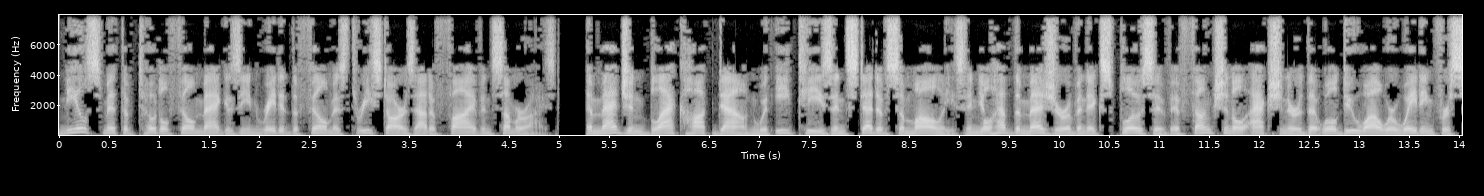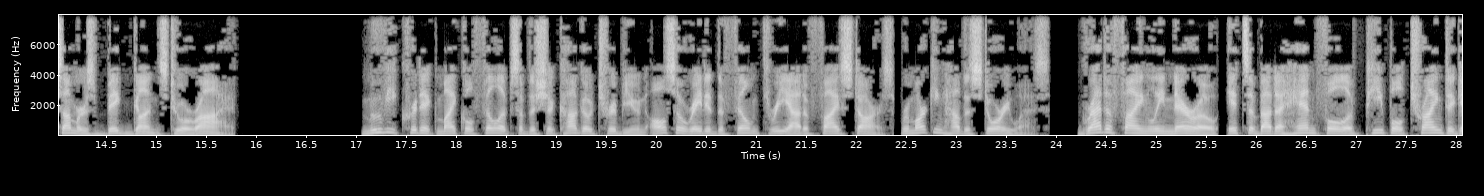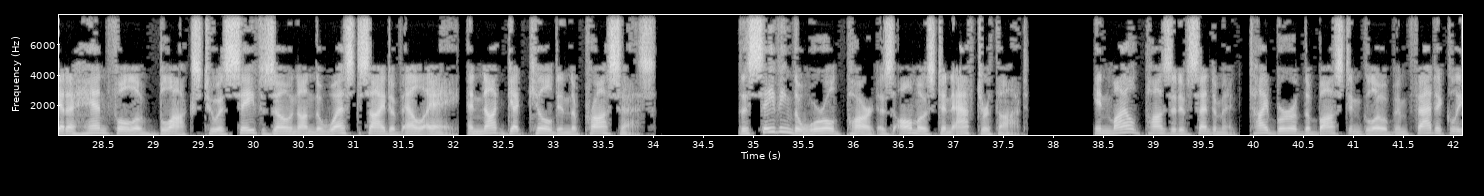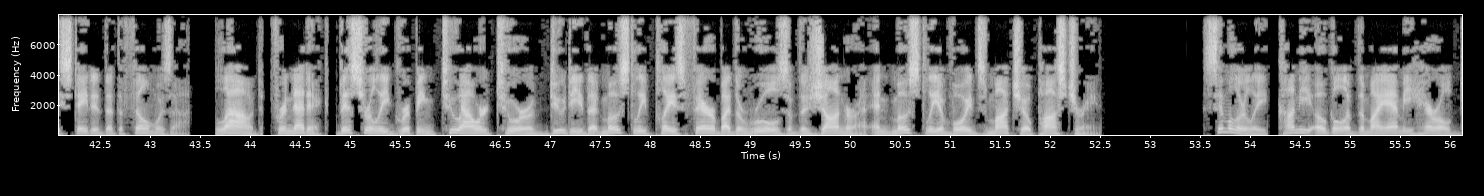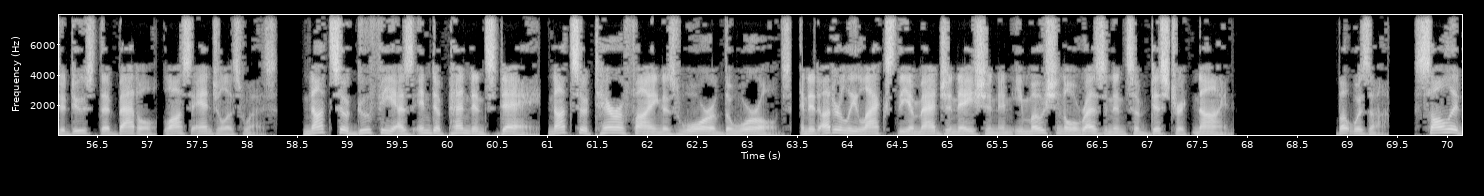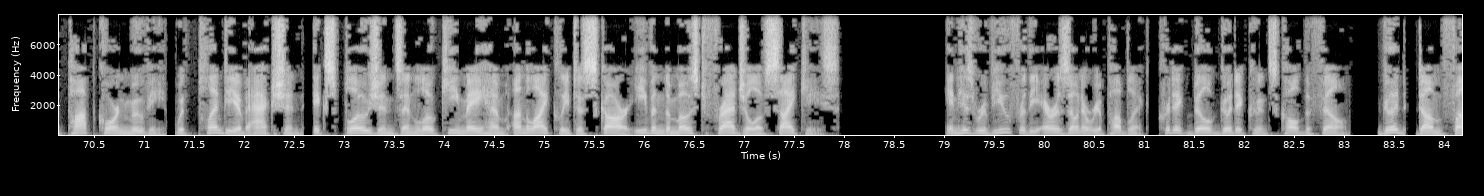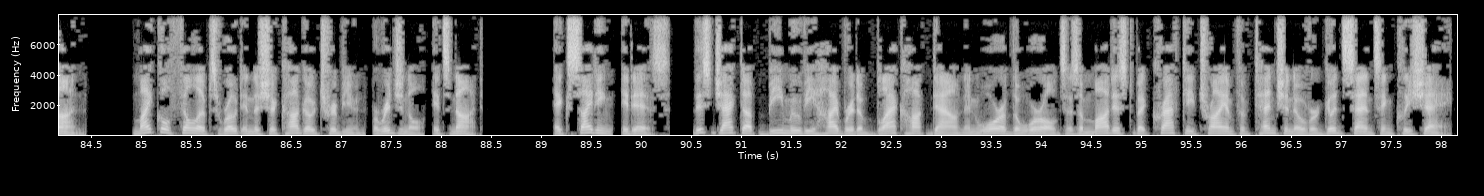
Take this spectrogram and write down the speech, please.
Neil Smith of Total Film magazine rated the film as three stars out of five and summarized, "...imagine Black Hawk Down with ETs instead of Somalis and you'll have the measure of an explosive if functional actioner that will do while we're waiting for summer's big guns to arrive." Movie critic Michael Phillips of the Chicago Tribune also rated the film 3 out of 5 stars, remarking how the story was Gratifyingly narrow, it's about a handful of people trying to get a handful of blocks to a safe zone on the west side of LA, and not get killed in the process. The saving the world part is almost an afterthought. In mild positive sentiment, Ty Burr of the Boston Globe emphatically stated that the film was a loud, frenetic, viscerally gripping two-hour tour of duty that mostly plays fair by the rules of the genre and mostly avoids macho posturing. Similarly, Connie Ogle of the Miami Herald deduced that Battle, Los Angeles was not so goofy as Independence Day, not so terrifying as War of the Worlds, and it utterly lacks the imagination and emotional resonance of District 9. But was a solid popcorn movie, with plenty of action, explosions and low-key mayhem unlikely to scar even the most fragile of psyches. In his review for the Arizona Republic, critic Bill Goodykoontz called the film good, dumb fun. Michael Phillips wrote in the Chicago Tribune, original, it's not. Exciting, it is. This jacked-up B-movie hybrid of Black Hawk Down and War of the Worlds is a modest but crafty triumph of tension over good sense and cliché.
